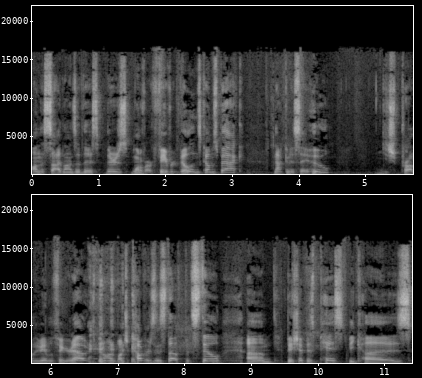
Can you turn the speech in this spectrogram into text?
on the sidelines of this. There's one of our favorite villains comes back. Not going to say who you should probably be able to figure it out. It's been on a bunch of covers and stuff, but still, um, Bishop is pissed because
